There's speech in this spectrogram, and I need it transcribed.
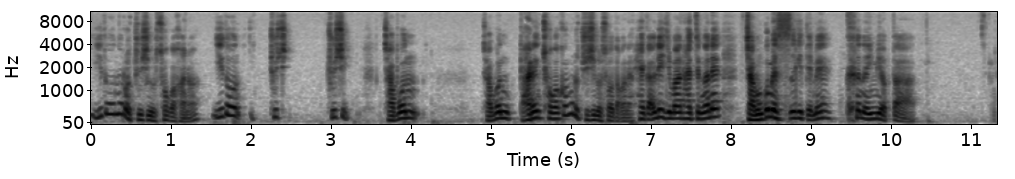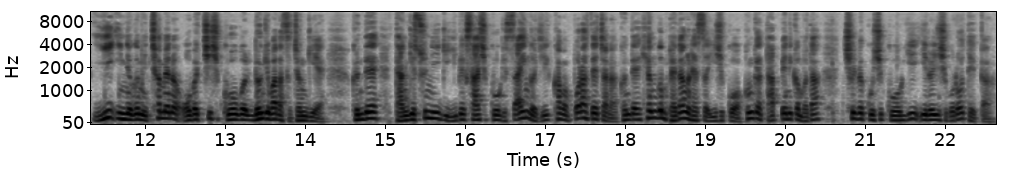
이 돈으로 주식을 소각하나? 이 돈 주식 주식 자본 자본 발행 초과금으로 주식을 쏟아가나 헷갈리지만 하여튼간에 자본금에서 쓰기 때문에 큰 의미 없다. 이 잉여금이 처음에는 579억을 넘겨받았어 정기에. 근데 단기 순이익이 249억이 쌓인 거지. 그러면 보너스 됐잖아. 근데 현금 배당을 했어 29억. 그러니까 다 빼니까 뭐다? 799억이 이런 식으로 됐다.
